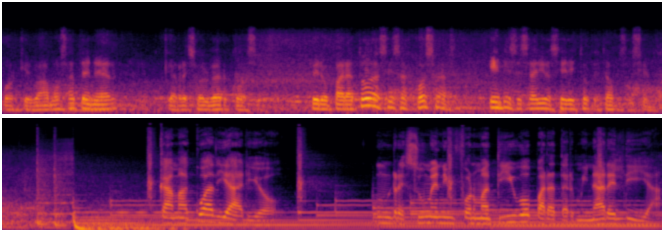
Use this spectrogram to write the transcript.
porque vamos a tener que resolver cosas. Pero para todas esas cosas es necesario hacer esto que estamos haciendo. Camacua Diario. Un resumen informativo para terminar el día.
